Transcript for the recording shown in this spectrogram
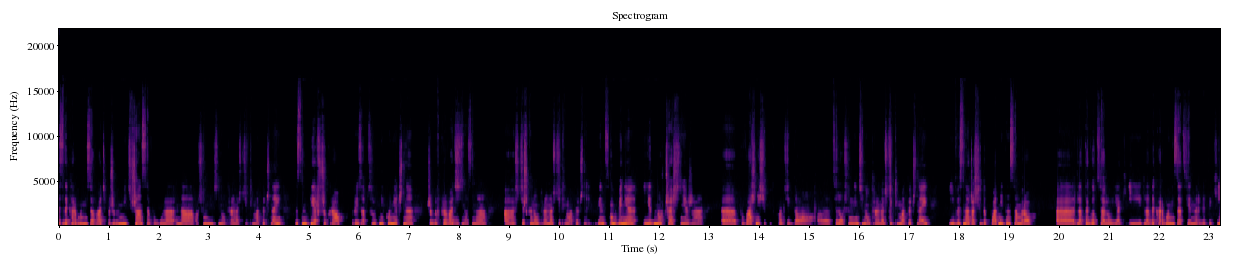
zdekarbonizować, żeby mieć szansę w ogóle na osiągnięcie neutralności klimatycznej. To jest ten pierwszy krok, który jest absolutnie konieczny, żeby wprowadzić nas na e, ścieżkę neutralności klimatycznej. Więc mówienie jednocześnie, że e, poważnie się podchodzi do celu osiągnięcia neutralności klimatycznej i wyznacza się dokładnie ten sam rok dla tego celu, jak i dla dekarbonizacji energetyki,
